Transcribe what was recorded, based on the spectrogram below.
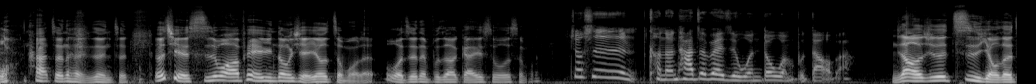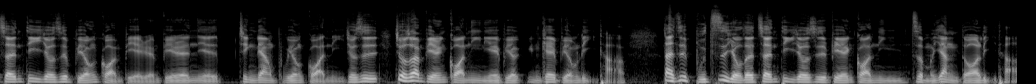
我他真的很认真，而且丝袜配运动鞋又怎么了？我真的不知道该说什么。就是可能他这辈子闻都闻不到吧。你知道，就是自由的真谛就是不用管别人，别人也尽量不用管你。就是就算别人管你，你也不用，你可以不用理他。但是不自由的真谛就是别人管你怎么样，你都要理他。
